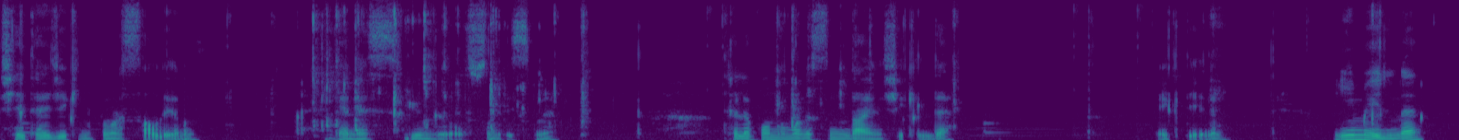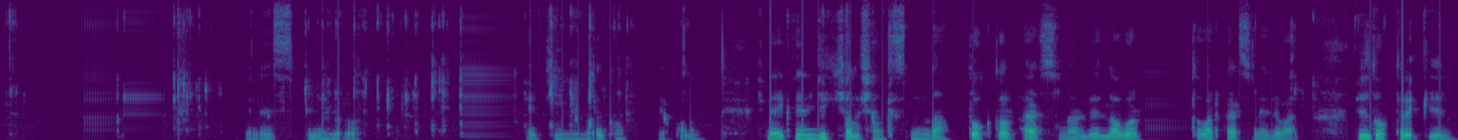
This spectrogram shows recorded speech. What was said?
şey TC kimlik numarası sallayalım. Enes Güngör olsun ismi. Telefon numarasını da aynı şekilde ekleyelim. E-mailine Enes Güngör gmail.com yapalım. Şimdi eklenecek çalışan kısmında doktor, personel ve laboratuvar personeli var. Biz doktor ekleyelim.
